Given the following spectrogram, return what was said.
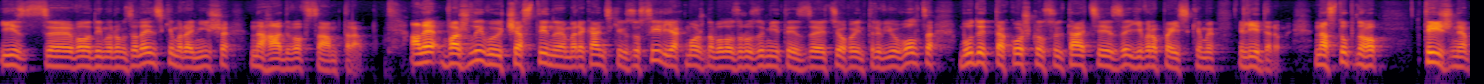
із Володимиром Зеленським раніше нагадував сам Трамп. Але важливою частиною американських зусиль, як можна було зрозуміти з цього інтерв'ю Волца, будуть також консультації з європейськими лідерами наступного. Тижня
